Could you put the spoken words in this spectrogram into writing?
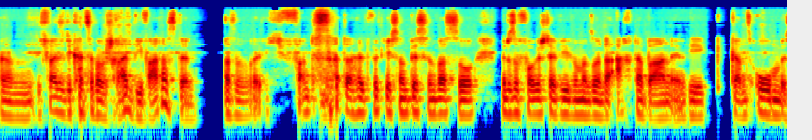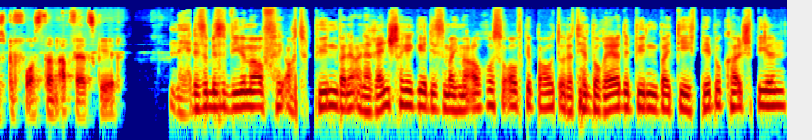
ähm, ich weiß nicht, du kannst aber beschreiben, wie war das denn? Also, ich fand, es hatte halt wirklich so ein bisschen was so, mir das so vorgestellt, wie wenn man so in der Achterbahn irgendwie ganz oben ist, bevor es dann abwärts geht. Naja, das ist ein bisschen wie wenn man auf auch Tribünen bei einer Rennstrecke geht, die sind manchmal auch so aufgebaut oder temporäre Tribünen bei DFB-Pokalspielen.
